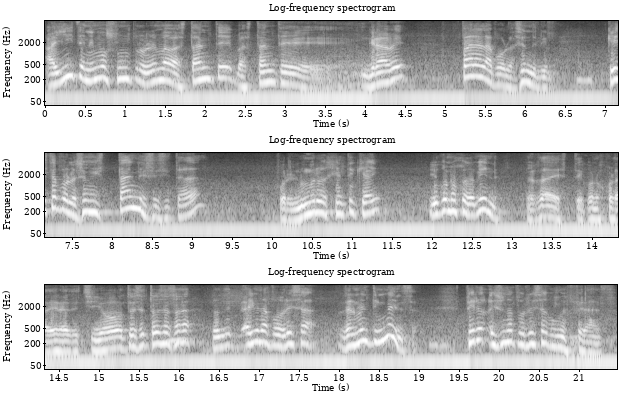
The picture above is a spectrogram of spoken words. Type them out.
allí tenemos un problema bastante, bastante grave para la población de Lima. Que esta población es tan necesitada por el número de gente que hay. Yo conozco también, ¿verdad? Este, conozco la era de Chillón, entonces, toda esa zona donde hay una pobreza realmente inmensa. Pero es una pobreza con esperanza.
